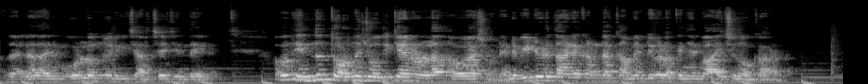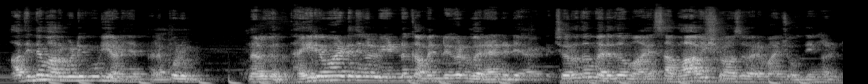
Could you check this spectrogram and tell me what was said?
അതല്ലാതെ അതിന് മുകളിലൊന്നും എനിക്ക് ചർച്ച ചിന്തയില്ല. അപ്പം എന്തും തുറന്നു ചോദിക്കാനുള്ള അവകാശമുണ്ട്. എന്റെ വീഡിയോയുടെ താഴെ കണ്ട കമന്റുകളൊക്കെ ഞാൻ വായിച്ചു നോക്കാറുണ്ട്. അതിന്റെ മറുപടി കൂടിയാണ് ഞാൻ പലപ്പോഴും നൽകുന്നത് ധൈര്യമായിട്ട് നിങ്ങൾ വീണ്ടും കമന്റുകൾ വരാനിടയാകട്ടെ ചെറുതും വലുതുമായ സഭാവിശ്വാസപരമായ ചോദ്യങ്ങൾ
